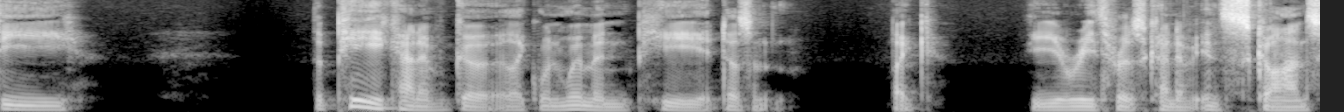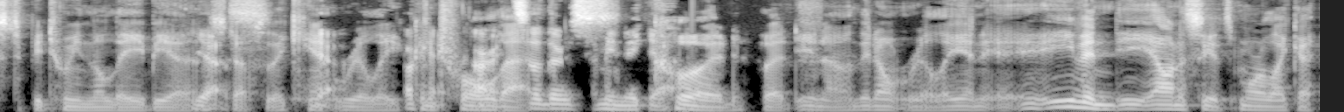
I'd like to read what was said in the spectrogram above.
the the pee kind of go like when women pee it doesn't like the urethra is kind of ensconced between the labia and yes. stuff, so they can't yeah. really okay. control right. that. So there's, I mean, they yeah. could, but you know, they don't really. And eh, even eh, honestly, it's more like a,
